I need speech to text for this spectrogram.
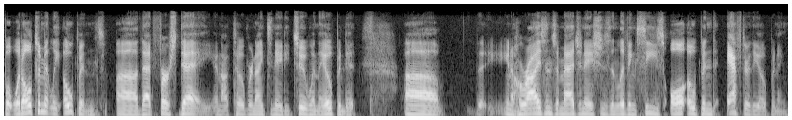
but what ultimately opened uh, that first day in October 1982 when they opened it, uh, the, you know, Horizons, Imaginations, and Living Seas all opened after the opening.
